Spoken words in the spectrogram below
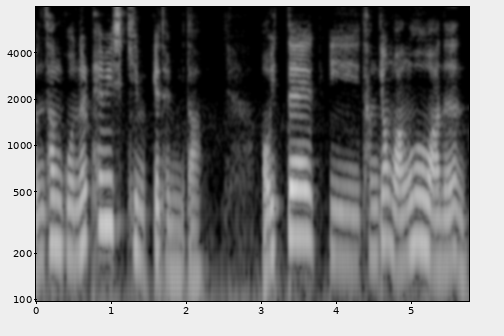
연산군을 폐위시키게 됩니다. 어, 이때 이 단경 왕후와는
